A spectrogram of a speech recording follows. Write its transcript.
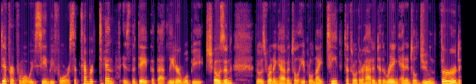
different from what we've seen before. September 10th is the date that that leader will be chosen. Those running have until April 19th to throw their hat into the ring and until June 3rd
